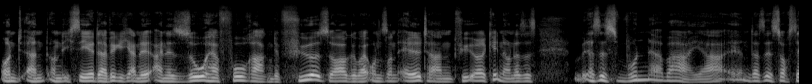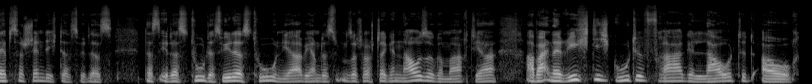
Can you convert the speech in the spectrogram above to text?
und, und, und ich sehe da wirklich eine, eine so hervorragende Fürsorge bei unseren Eltern für ihre Kinder und das ist, das ist wunderbar. Ja? Und das ist doch selbstverständlich, dass wir das, dass ihr das tut, dass wir das tun. Ja, wir haben das mit unserer Tochter genauso gemacht. Ja, aber eine richtig gute Frage lautet auch:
